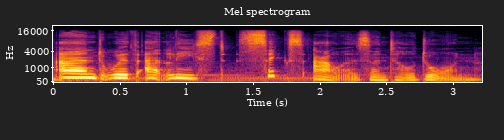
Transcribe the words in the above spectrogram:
and with at least six hours until dawn.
